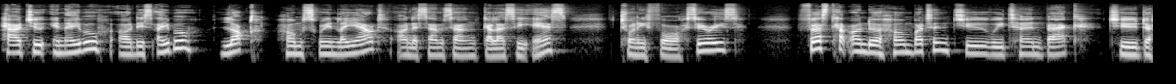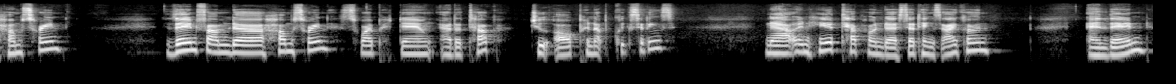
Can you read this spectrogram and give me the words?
how to enable or disable lock home screen layout on the Samsung Galaxy S24 series. First tap on the home button to return back to the home screen. Then from the home screen, swipe down at the top to open up quick settings. Now in here, tap on the settings icon and then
